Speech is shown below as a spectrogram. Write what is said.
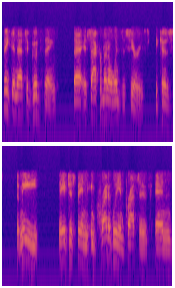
thinking that's a good thing that if Sacramento wins the series, because to me they've just been incredibly impressive and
